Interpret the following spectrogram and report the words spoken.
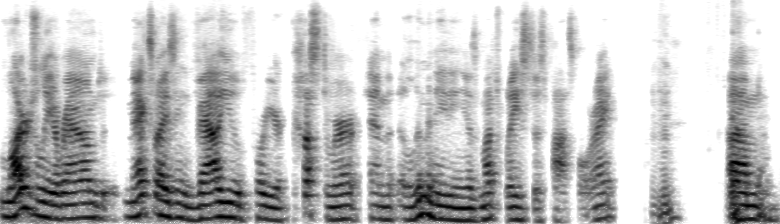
largely around maximizing value for your customer and eliminating as much waste as possible, right? Mm-hmm. Um,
